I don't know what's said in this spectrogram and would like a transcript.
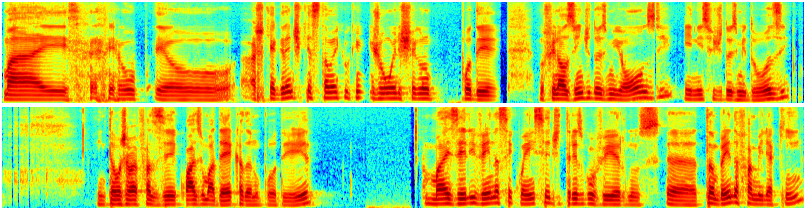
Mas eu, eu acho que a grande questão é que o Kim Jong-un ele chega no poder no finalzinho de 2011, início de 2012. Então já vai fazer quase uma década no poder. Mas ele vem na sequência de três governos uh, também da família Kim,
